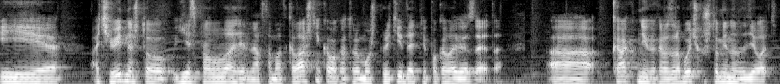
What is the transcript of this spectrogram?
И очевидно, что есть правообладатель на автомат Калашникова, который может прийти и дать мне по голове за это. А как мне, как разработчику, что мне надо делать?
